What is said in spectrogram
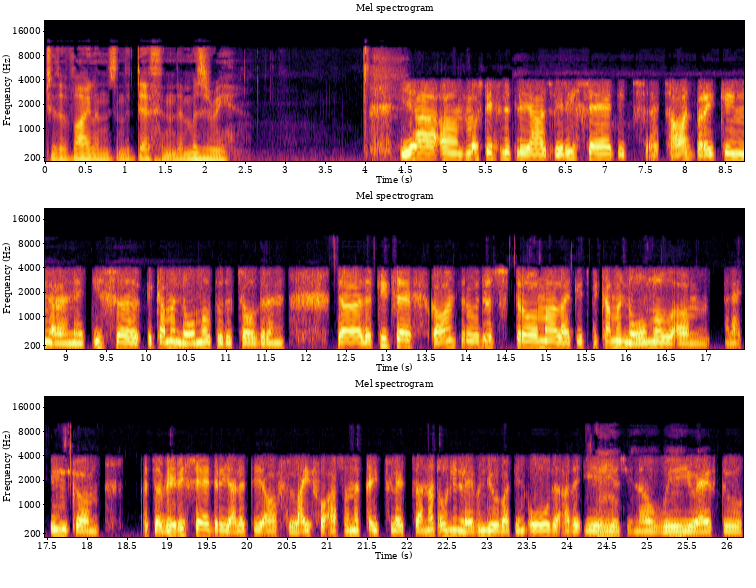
to the violence and the death and the misery. Yeah, um, most definitely. I was very sad. It's it's heartbreaking, and it is uh, become a normal to the children. The the kids have gone through this trauma, like it's become a normal. Um, and I think um, it's a very sad reality of life for us on the Cape Flats, uh, not only in Lavender, but in all the other areas. Mm. You know, where mm. you have to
